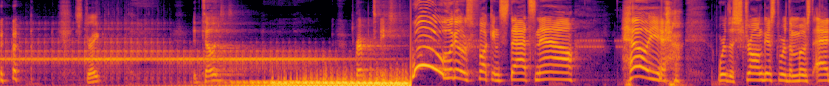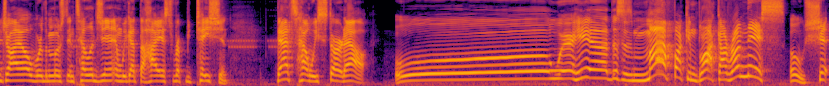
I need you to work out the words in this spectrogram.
Strike. Intelligence. Reputation. Woo! Look at those fucking stats now. Hell yeah. We're the strongest, we're the most agile, we're the most intelligent, and we got the highest reputation. That's how we start out. Oh, we're here. This is my fucking block. I run this. Oh, shit.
